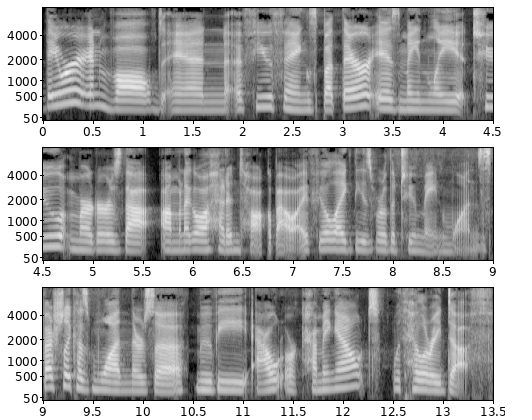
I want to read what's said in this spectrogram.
They were involved in a few things, but there is mainly two murders that I'm going to go ahead and talk about. I feel like these were the two main ones, especially because one, there's a movie out or coming out with Hilary Duff.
